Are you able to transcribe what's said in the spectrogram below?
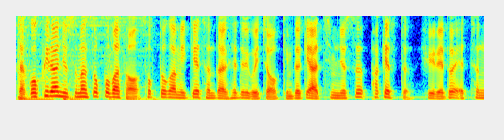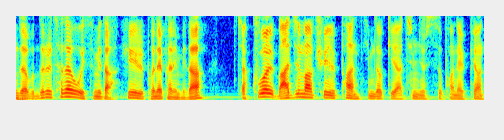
자, 꼭 필요한 뉴스만 쏙 뽑아서 속도감 있게 전달해드리고 있죠. 김덕기 아침 뉴스 팟캐스트 휴일에도 애청자분들을 찾아오고 있습니다. 휴일 번외편입니다. 자, 9월 마지막 휴일판 김덕기 아침 뉴스 번외편.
